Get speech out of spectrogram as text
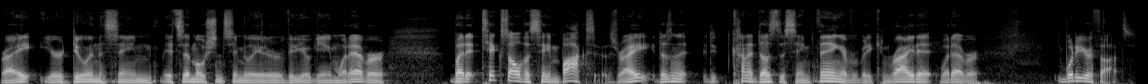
right? You're doing the same, it's a motion simulator, video game, whatever, but it ticks all the same boxes, right? Doesn't it? It kind of does the same thing. Everybody can ride it, whatever. What are your thoughts?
